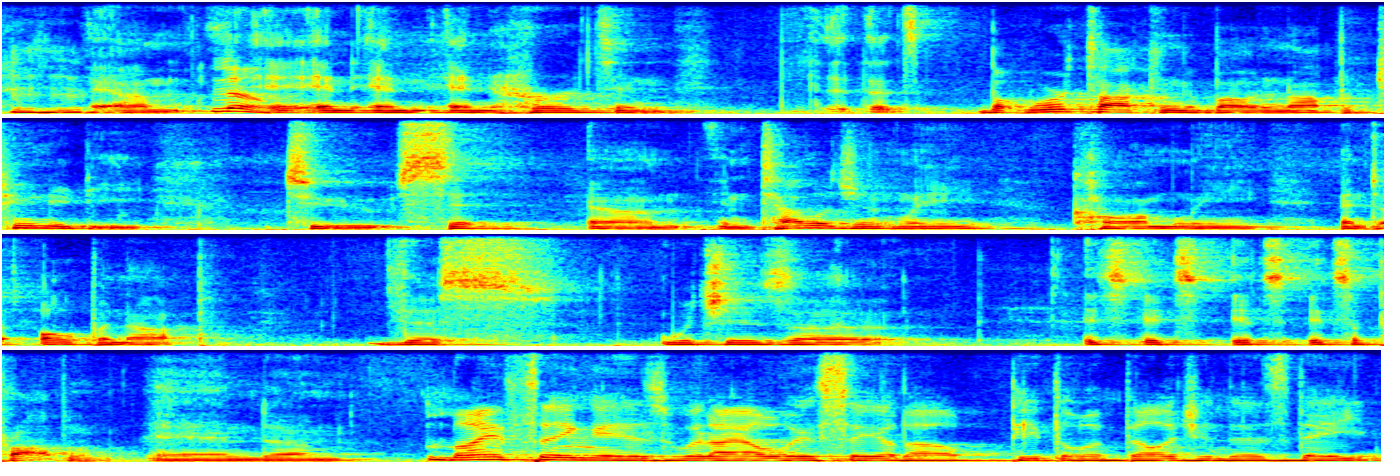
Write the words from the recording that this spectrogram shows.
mm-hmm. um, no. and, and, and hurt and that's, but we're talking about an opportunity to sit um, intelligently, calmly, and to open up this, which is a, it's it's it's it's a problem. And um, my thing is what I always say about people in Belgium is they,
